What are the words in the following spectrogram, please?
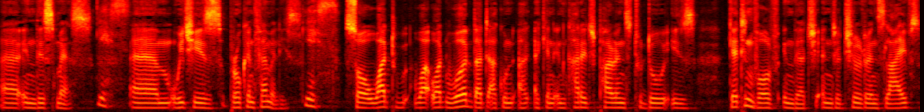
uh, in this mess, Yes. um, which is broken families. Yes. So what what, what word that I can I, I can encourage parents to do is get involved in their ch- in their children's lives.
